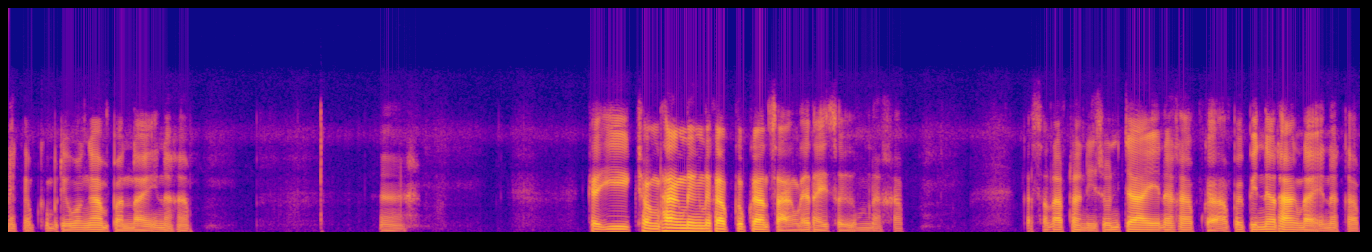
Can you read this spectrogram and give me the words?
นะครับก็บ่ถือว่างามปานใดนะครับอ่า ก็อีกช่องทางหนึ่งนะครับ กับการสร้างรายได้เสริมนะครับก็สำหรับท่านที่สนใจนะครับก็เอาไปเป็นแนวทางได้นะครับ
